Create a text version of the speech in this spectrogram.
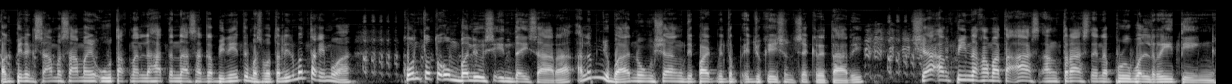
pag pinagsama-sama yung utak ng lahat na nasa gabinete, mas matalino. Mantakin mo ha, kung totoong baliw si Inday Sara, alam nyo ba, nung siya ang Department of Education Secretary, siya ang pinakamataas ang trust and approval rating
